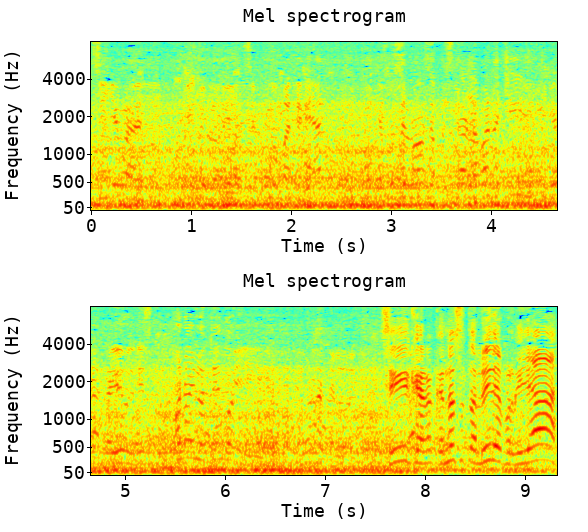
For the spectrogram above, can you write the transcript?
así lleva el título del segundo material, después se lo vamos a presentar a la banda aquí, hubiera traído el disco, bueno ahí lo tengo y ahorita te lo doy. Sí, que, no se te olvide porque ya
